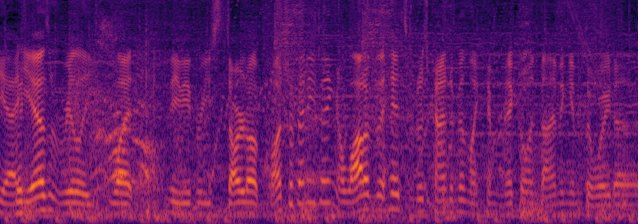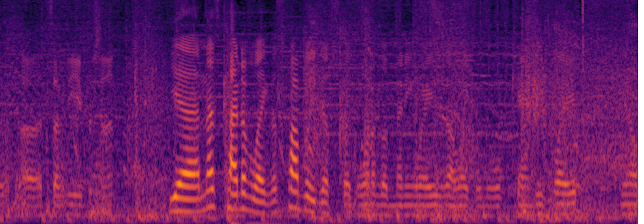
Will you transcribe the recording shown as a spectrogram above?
Yeah, he hasn't really let VB3 start up much of anything. A lot of the hits have just kind of been like him nickel and diming him to way to uh, 78%. Yeah, and that's kind of like that's probably just like one of the many ways that like the Wolf can be played. You know,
